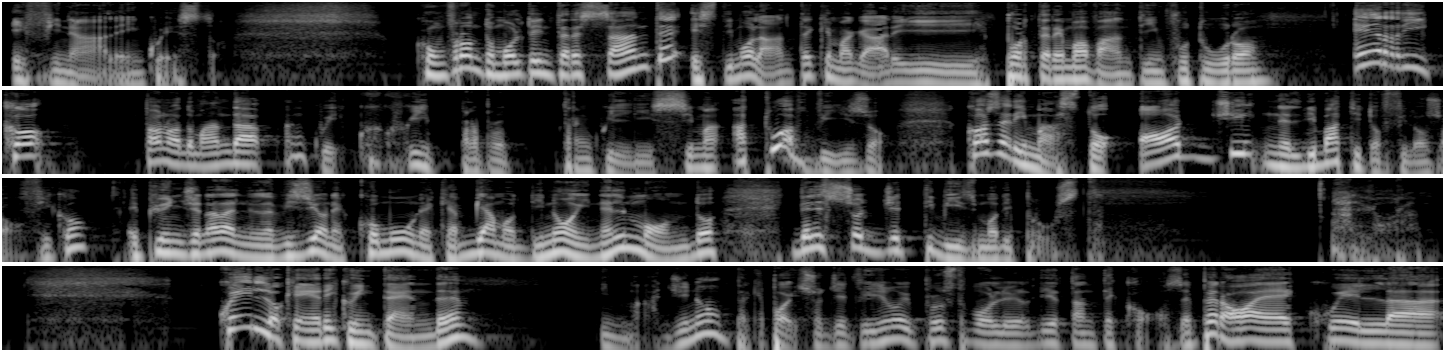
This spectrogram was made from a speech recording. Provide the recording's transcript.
e finale in questo. Confronto molto interessante e stimolante che magari porteremo avanti in futuro. Enrico fa una domanda qui, qui proprio tranquillissima. A tuo avviso, cosa è rimasto oggi nel dibattito filosofico e più in generale nella visione comune che abbiamo di noi nel mondo del soggettivismo di Proust? Allora, quello che Enrico intende, immagino, perché poi soggettivismo di Proust voler dire tante cose, però è quella,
